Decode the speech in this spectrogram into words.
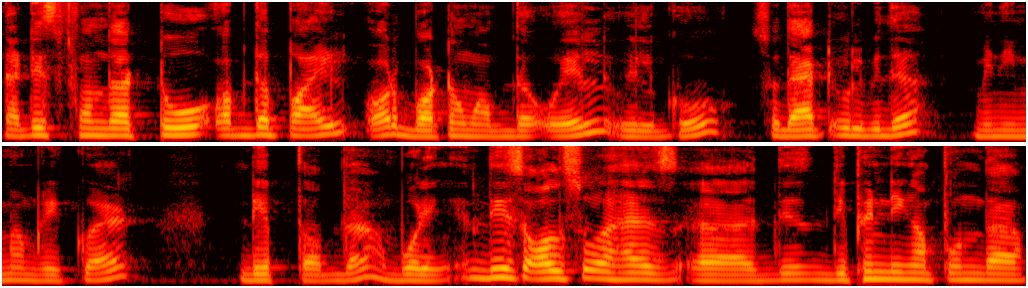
that is from the toe of the pile or bottom of the well will go. So, that will be the minimum required depth of the boring. This also has uh, this depending upon the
